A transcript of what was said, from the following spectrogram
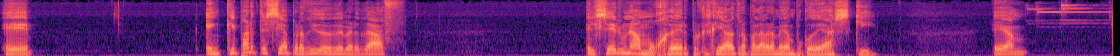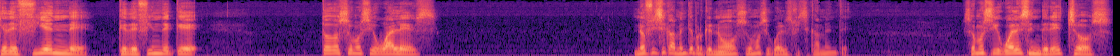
Eh, ¿En qué parte se ha perdido de verdad el ser una mujer? Porque es que ya la otra palabra me da un poco de asqui. Eh, que defiende, que defiende que todos somos iguales no físicamente, porque no somos iguales físicamente. Somos iguales en derechos.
